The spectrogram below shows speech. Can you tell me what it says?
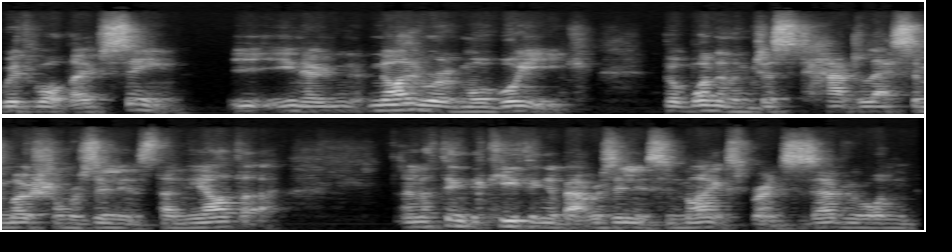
with what they've seen. You, you know, neither of them are weak but one of them just had less emotional resilience than the other. And I think the key thing about resilience in my experience is everyone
